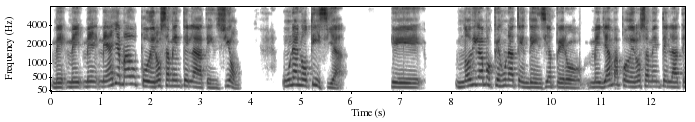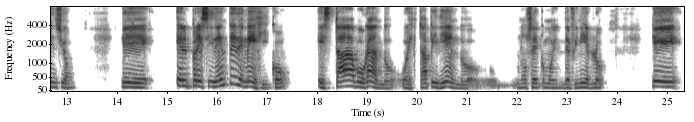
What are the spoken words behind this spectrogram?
me, ha llamado poderosamente la atención una noticia que no digamos que es una tendencia, pero me llama poderosamente la atención que el presidente de México está abogando o está pidiendo, no sé cómo definirlo, que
